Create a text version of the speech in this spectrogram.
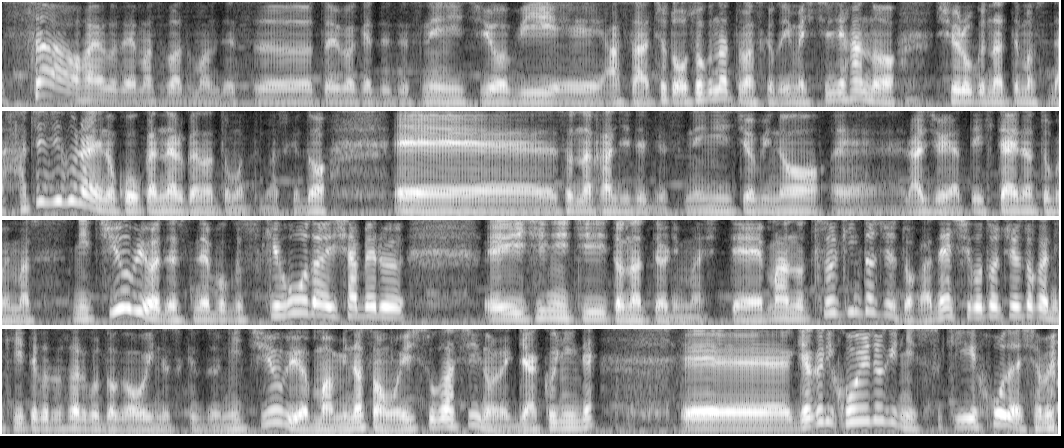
さあ、おはようございます。バートマンです。というわけでですね、日曜日、えー、朝、ちょっと遅くなってますけど、今7時半の収録になってますんで、8時ぐらいの公開になるかなと思ってますけど、えー、そんな感じでですね、日曜日の、えー、ラジオやっていきたいなと思います。日曜日はですね、僕、好き放題喋る、えー、一日となっておりまして、まあ、あの、通勤途中とかね、仕事中とかに聞いてくださることが多いんですけど、日曜日はまあ、皆さんお忙しいので、逆にね、えー、逆にこういう時に好き放題喋、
